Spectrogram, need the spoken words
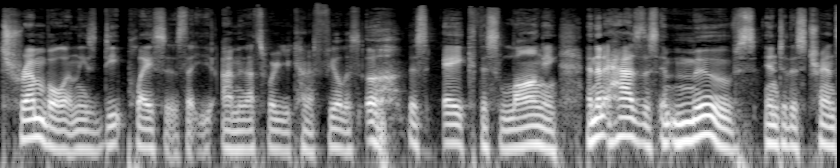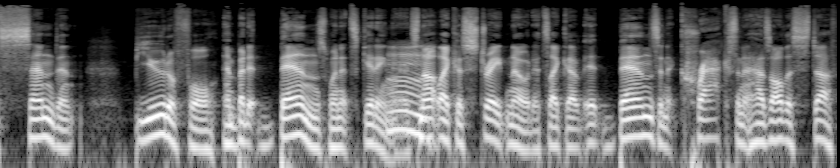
tremble in these deep places that you, I mean that's where you kind of feel this ugh this ache this longing and then it has this it moves into this transcendent beautiful and but it bends when it's getting there it's not like a straight note it's like a it bends and it cracks and it has all this stuff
